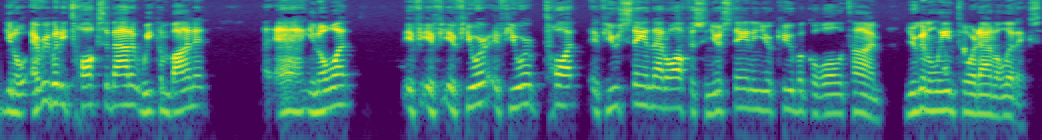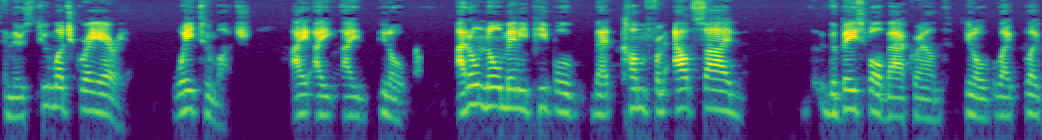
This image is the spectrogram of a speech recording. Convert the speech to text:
you know everybody talks about it. We combine it. Eh, you know what? if, if, if you're if you're taught if you stay in that office and you're staying in your cubicle all the time, you're going to lean toward analytics, and there's too much gray area, way too much. I, I, I you know I don't know many people that come from outside the baseball background, you know, like like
